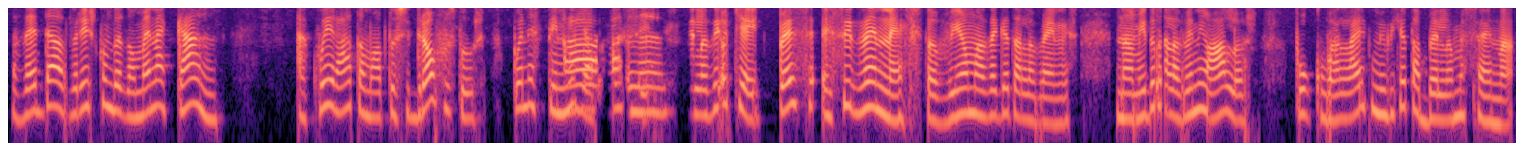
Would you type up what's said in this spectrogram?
Δεν τα βρίσκουν δεδομένα καν τα queer άτομα από τους συντρόφους τους που είναι στην ίδια φάση. Ναι. Δηλαδή, OK, okay, πες εσύ δεν έχεις το βίωμα, δεν καταλαβαίνεις. Να μην το καταλαβαίνει ο άλλος που κουβαλάει την ίδια ταμπέλα με σένα.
